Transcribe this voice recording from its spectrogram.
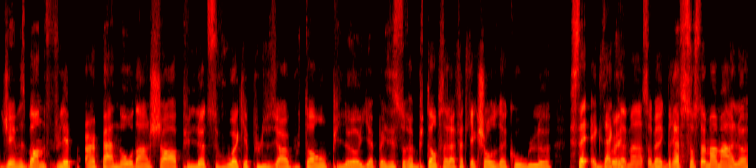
James Bond flippe un panneau dans le char, puis là, tu vois qu'il y a plusieurs boutons, puis là, il a pesé sur un bouton, puis ça a fait quelque chose de cool. C'est exactement ça. Bref, sur ce moment-là,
